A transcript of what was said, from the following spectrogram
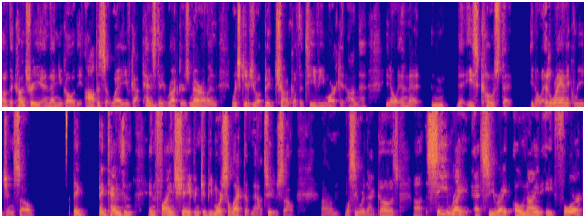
of the country. And then you go the opposite way. You've got Penn State, Rutgers, Maryland, which gives you a big chunk of the TV market on the, you know, in that the East Coast, that you know Atlantic region. So big Big Ten's in in fine shape and can be more selective now too. So um, we'll see where that goes. Uh, C Wright at C Wright 0984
